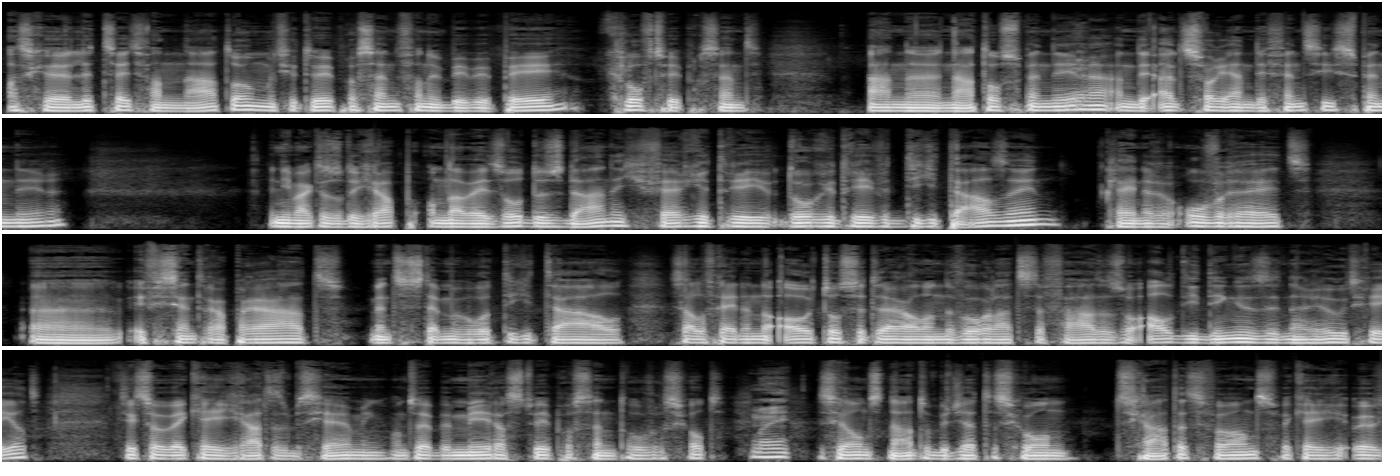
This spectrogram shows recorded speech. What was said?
als je lid bent van NATO, moet je 2% van uw BBP, ik geloof 2%, aan eh, NATO spenderen, Ja. aan de, ah, sorry, aan defensie spenderen. En die maakte zo de grap, omdat wij zo dusdanig doorgedreven digitaal zijn, kleinere overheid, eh, efficiënter apparaat, mensen stemmen bijvoorbeeld digitaal, zelfrijdende auto's zitten daar al in de voorlaatste fase, zo al die dingen zitten daar heel goed geregeld. Ik zeg zo, wij krijgen gratis bescherming, want we hebben meer dan 2% overschot. Nee. Dus heel ons NATO-budget is gewoon het is gratis voor ons. We, krijgen, we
